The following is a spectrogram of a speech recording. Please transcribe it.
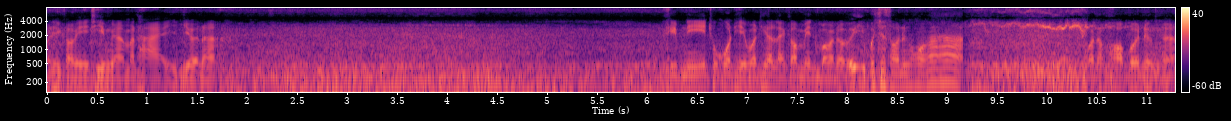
วันนี้ก็มีทีมงานมาถ่ายเยอะนะ คลิปนี้ทุกคนเห็นวันที่อะไรก็เมนบอกกันว่าเอ้ยบัชซอหนึ่งของห้าปตพเบอร์หนึ่งอะ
